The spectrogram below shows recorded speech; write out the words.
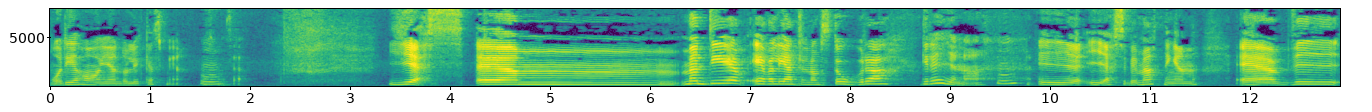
Och det har hon ju ändå lyckats med. Mm. Yes. Ehm, men det är väl egentligen de stora grejerna Mm. i, i SCB-mätningen. Eh, vi,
